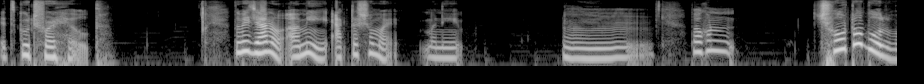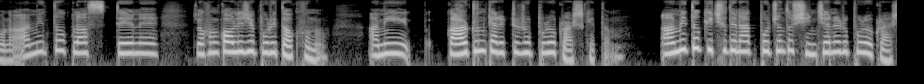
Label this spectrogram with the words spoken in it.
ইটস গুড ফর হেলথ তুমি জানো, আমি একটা সময় মানে তখন ছোট বলব না, আমি তো ক্লাস টেনে যখন কলেজে পড়ি তখনও, আমি কার্টুন ক্যারেক্টারের উপরেও ক্রাশ খেতাম। আমি তো কিছুদিন আগ পর্যন্ত সিনচানের উপরেও ক্রাশ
